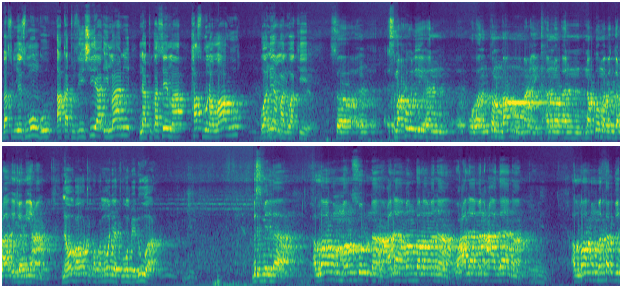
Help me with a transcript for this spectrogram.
basi Mwenyezi Mungu akatuzidishia imani na tukasema hasbunallahu wa ni'mal wakil. So, اسمحوا لي أن وأن تنضموا معي أن أن نقوم بالدعاء جميعا Naomba wote kwa pamoja tuombe dua. بسم الله اللهم انصرنا على من ظلمنا وعلى من عادانا. اللهم ثبت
